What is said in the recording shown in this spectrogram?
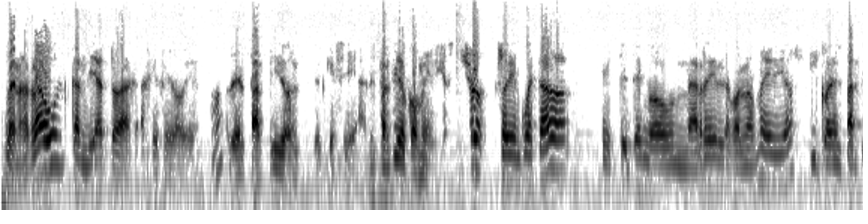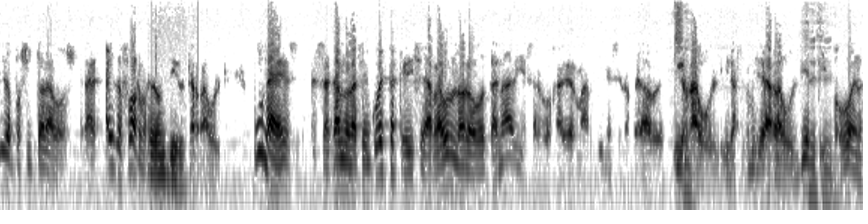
bueno, Raúl candidato a, jefe de gobierno, ¿no? Del partido, del que sea, del partido Comedios. Yo soy encuestador, este, tengo un arreglo con los medios y con el partido opositor a vos. Hay dos formas de hundirte, Raúl. Una es sacando las encuestas que dice a Raúl no lo vota nadie, salvo Javier Martínez, el operador, y Raúl, y la familia de Raúl, diez tipos, bueno.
